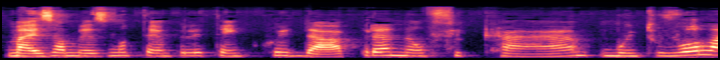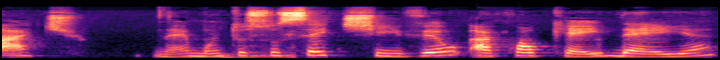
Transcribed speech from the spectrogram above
mas ao mesmo tempo ele tem que cuidar para não ficar muito volátil, né? Muito uhum. suscetível a qualquer ideia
